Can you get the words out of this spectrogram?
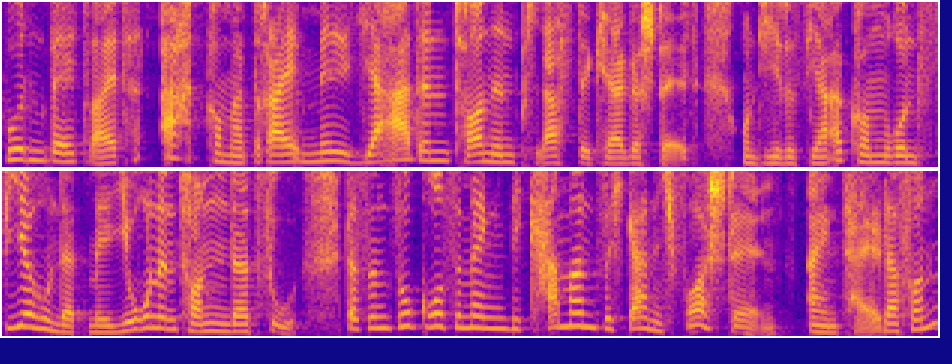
wurden weltweit 8,3 Milliarden Tonnen Plastik hergestellt. Und jedes Jahr kommen rund 400 Millionen Tonnen dazu. Das sind so große Mengen, die kann man sich gar nicht vorstellen. Ein Teil davon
